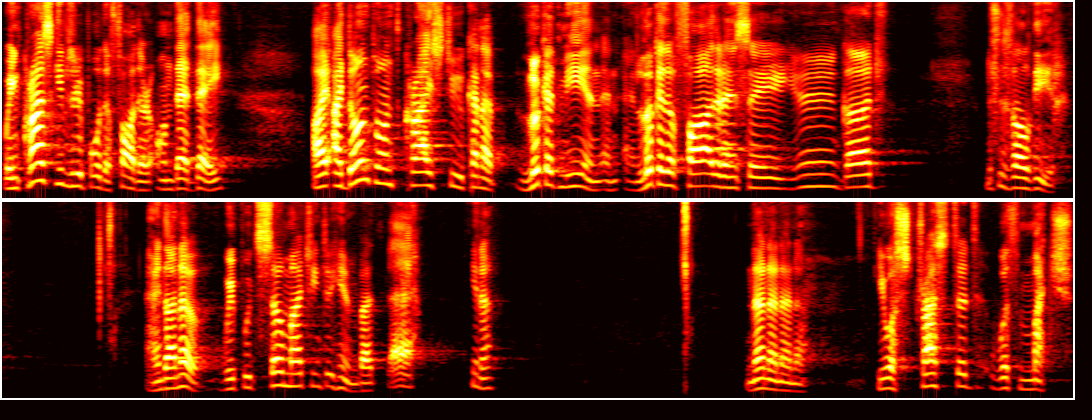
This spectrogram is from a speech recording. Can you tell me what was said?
When Christ gives report to the Father on that day, I, I don't want Christ to kind of look at me and, and, and look at the Father and say, yeah, God, this is Valdir. And I know we put so much into him, but, eh, you know. No, no, no, no. He was trusted with much.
